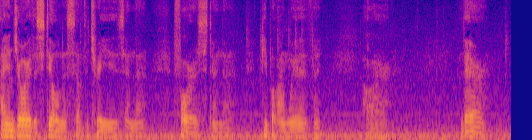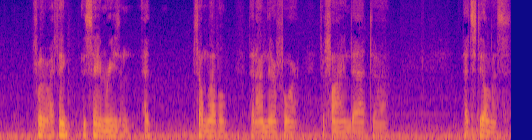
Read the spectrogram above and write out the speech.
I enjoy the stillness of the trees and the forest and the people I'm with that are there for, I think, the same reason at some level that I'm there for, to find that, uh, that stillness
